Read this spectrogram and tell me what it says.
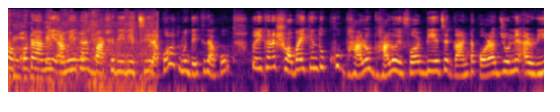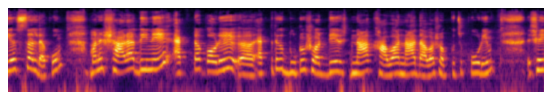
সবকটা আমি আমি এখানে বাসা দিয়ে দিচ্ছি, দেখো, তুমি দেখতে থাকো। তো এখানে সবাই কিন্তু খুব ভালো ভালো এফর্ট দিয়েছে গানটা করার জন্য। আর রিহার্সাল দেখো মানে সারা দিনে একটা করে একটা থেকে দুটো শট দিয়ে না খাওয়া, না দাওয়া সব কিছু করে সেই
